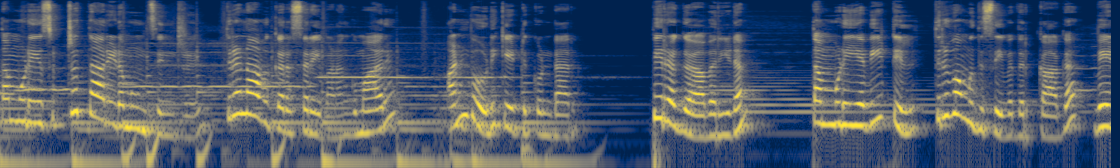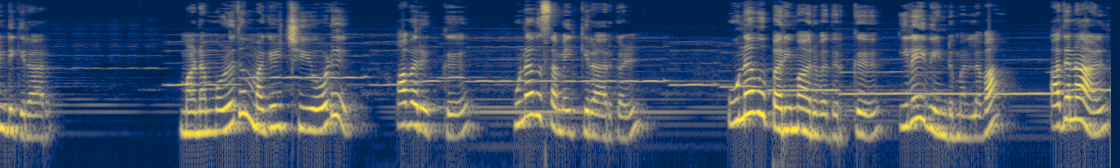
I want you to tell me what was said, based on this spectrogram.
தம்முடைய சுற்றத்தாரிடமும் சென்று திருநாவுக்கரசரை வணங்குமாறு அன்போடு கேட்டுக்கொண்டார். பிறகு அவரிடம் தம்முடைய வீட்டில் திருவமுது செய்வதற்காக வேண்டுகிறார். மனம் முழுதும் மகிழ்ச்சியோடு அவருக்கு உணவு சமைக்கிறார்கள். உணவு பரிமாறுவதற்கு இலை வேண்டுமல்லவா? அதனால்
